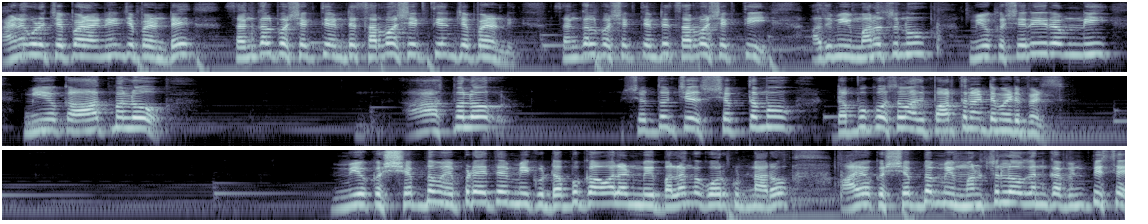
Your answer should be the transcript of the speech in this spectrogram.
ఆయన కూడా చెప్పాడు ఆయన ఏం చెప్పాడంటే సంకల్ప శక్తి అంటే సర్వశక్తి అని చెప్పాడండి. సంకల్ప శక్తి అంటే సర్వశక్తి. అది మీ మనసును మీ యొక్క శరీరంని మీ యొక్క ఆత్మలో ఆత్మలో శబ్దం చే శబ్దము డబ్బు కోసం అది ప్రార్థన అంటే మై ఫ్రెండ్స్ మీ యొక్క శబ్దం ఎప్పుడైతే మీకు డబ్బు కావాలని మీరు బలంగా కోరుకుంటున్నారో ఆ యొక్క శబ్దం మీ మనసులో కనుక వినిపిస్తే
